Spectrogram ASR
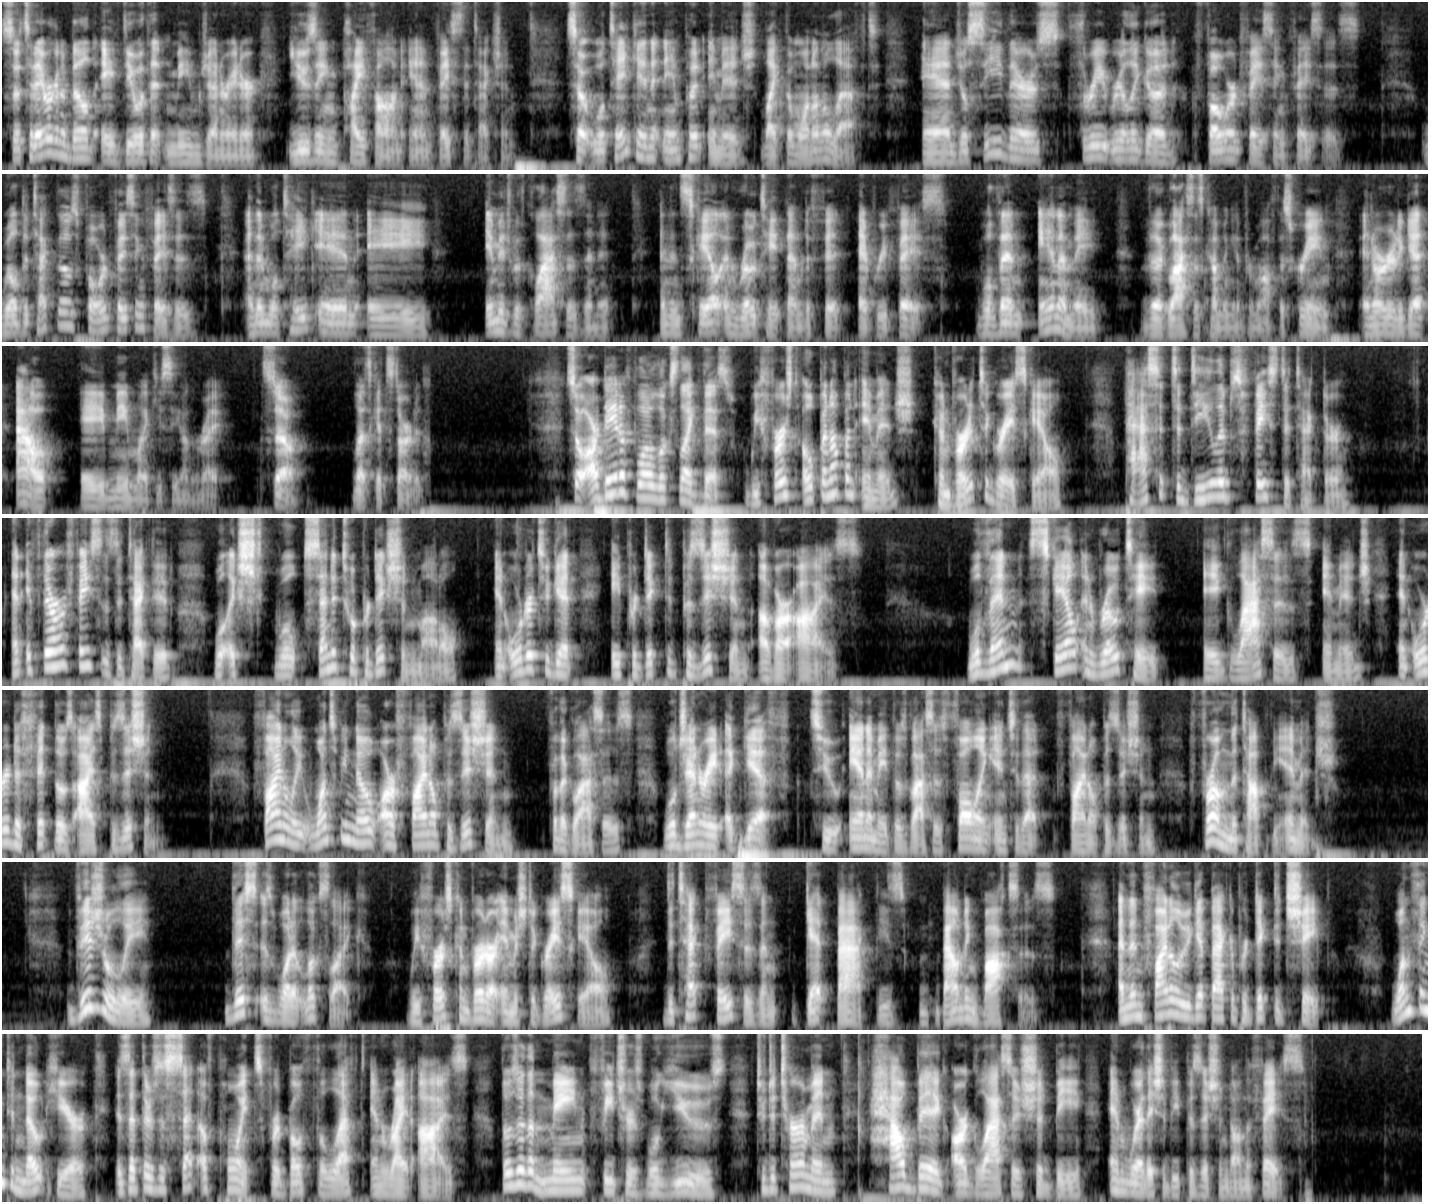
So today we're going to build a deal with it meme generator using Python and face detection. So we'll take in an input image like the one on the left and you'll see there's three really good forward facing faces. We'll detect those forward facing faces and then we'll take in a image with glasses in it and then scale and rotate them to fit every face. We'll then animate the glasses coming in from off the screen in order to get out a meme like you see on the right. So let's get started. So our data flow looks like this. We first open up an image, convert it to grayscale, pass it to dlib's face detector, and if there are faces detected, we'll, we'll send it to a prediction model in order to get a predicted position of our eyes. We'll then scale and rotate a glasses image in order to fit those eyes' position. Finally, once we know our final position for the glasses, we'll generate a GIF to animate those glasses falling into that final position from the top of the image. Visually, this is what it looks like. We first convert our image to grayscale, detect faces, and get back these bounding boxes. And then finally we get back a predicted shape, one thing to note here is that there's a set of points for both the left and right eyes. Those are the main features we'll use to determine how big our glasses should be and where they should be positioned on the face.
